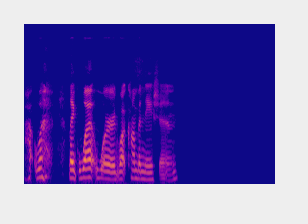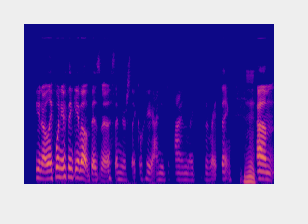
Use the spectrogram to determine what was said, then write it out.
how, what, like what word, what combination, you know, like when you're thinking about business and you're just like, okay, I need to find like the right thing. Mhm. Um,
